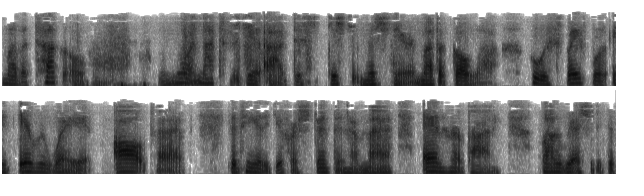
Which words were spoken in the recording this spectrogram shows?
Mother Tucker, oh God. Lord, not to forget our district missionary, Mother Gola, who is faithful in every way at all times. Continue to give her strength in her mind and her body. Father, we ask you to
